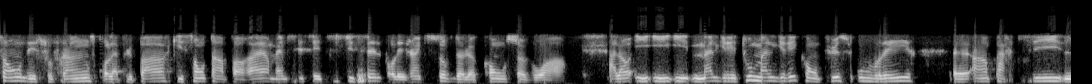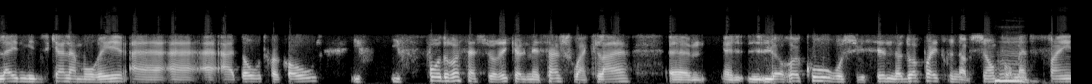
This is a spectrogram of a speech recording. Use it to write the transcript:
sont des souffrances pour la plupart qui sont temporaires, même si c'est difficile pour les gens qui souffrent de le concevoir. Alors, il, malgré tout, malgré qu'on puisse ouvrir euh, en partie l'aide médicale à mourir à, à, à d'autres causes, il, faudra s'assurer que le message soit clair. Euh, le recours au suicide ne doit pas être une option pour hmm. mettre fin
